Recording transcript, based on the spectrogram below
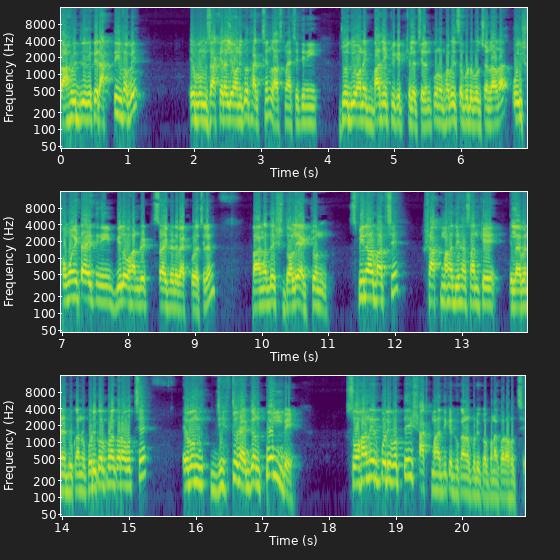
তাহিদুরকে রাখতেই হবে। এবং জাকের আলী অনেকেও থাকছেন লাস্ট ম্যাচে তিনি যদি অনেক বাজে ক্রিকেট খেলেছিলেন, কোনোভাবেই সাপোর্টে বলছেন না। ওই সময়টায় তিনি বিলো হান্ড্রেড স্ট্রাইক রেটে ব্যাট করেছিলেন। বাংলাদেশ দলে একজন স্পিনার বাড়ছে। শাক মাহাদি হাসানকে ইলেভেনে ঢুকানোর পরিকল্পনা করা হচ্ছে। এবং যেহেতু একজন কমবে সোহানের পরিবর্তে শাক মাহাদিকে ঢুকানোর পরিকল্পনা করা হচ্ছে।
